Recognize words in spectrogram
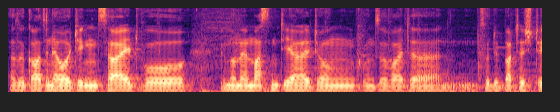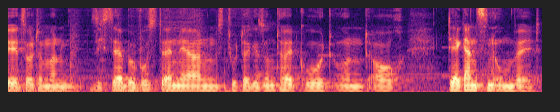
also gerade in der heutigen Zeit, wo immer mehr Massentierhaltung und so weiter zur Debatte steht, sollte man sich sehr bewusst ernähren. Es tut der Gesundheit gut und auch der ganzen Umwelt.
